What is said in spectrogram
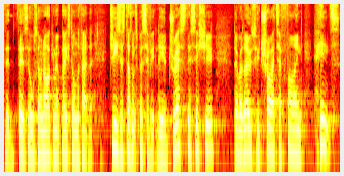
there's also an argument based on the fact that Jesus doesn't specifically address this issue. There are those who try to find hints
